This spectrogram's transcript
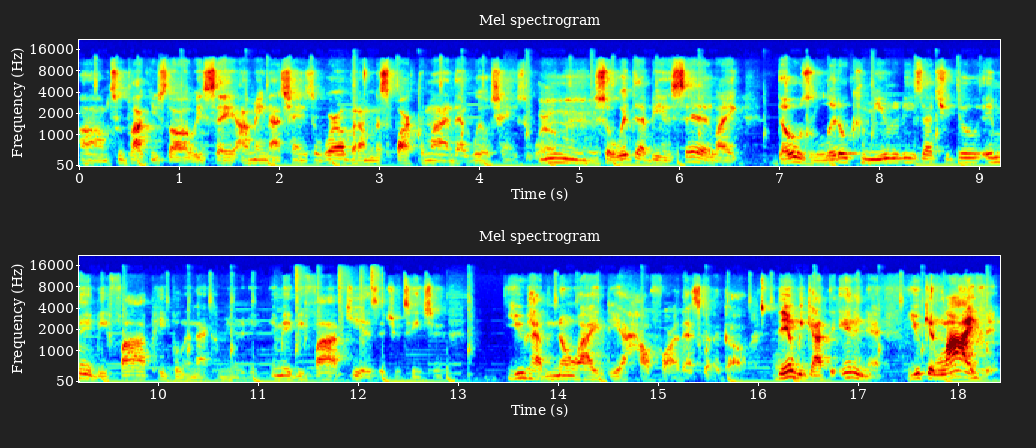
um, Tupac used to always say, "I may not change the world, but I'm going to spark the mind that will change the world." Mm, So with that being said, like those little communities that you do, it may be five people in that community. It may be five kids that you're teaching. You have no idea how far that's gonna go. Then we got the internet. You can live it.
